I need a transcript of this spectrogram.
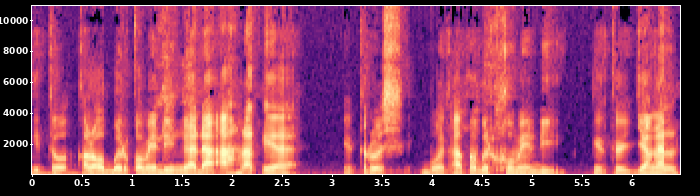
gitu. Kalau berkomedi nggak ada akhlak ya, ya terus buat apa berkomedi gitu. Jangan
